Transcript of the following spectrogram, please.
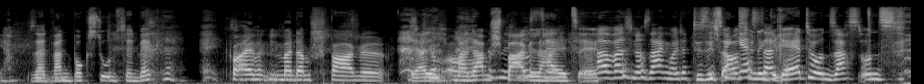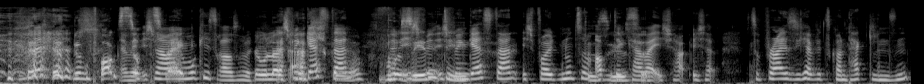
Ja. Seit wann boxst du uns denn weg? Vor allem Madame Spargel. Ja, ich, Madame Spargelhals, ey. Aber was ich noch sagen wollte, Du siehst aus wie eine Gräte und sagst uns, du boxst Ja, wenn uns ich mal meine. Muckis raushole. Lola, ich bin gestern, Wo ich, sind bin, ich die? bin gestern, ich wollte nur zum Du Optiker, Süße. weil ich habe, ich hab, Surprise, ich habe jetzt Kontaktlinsen.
